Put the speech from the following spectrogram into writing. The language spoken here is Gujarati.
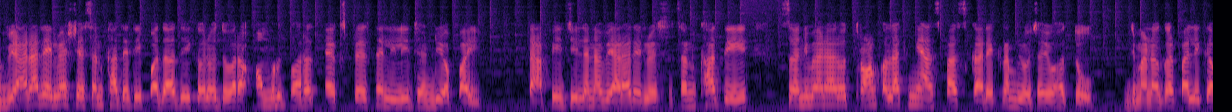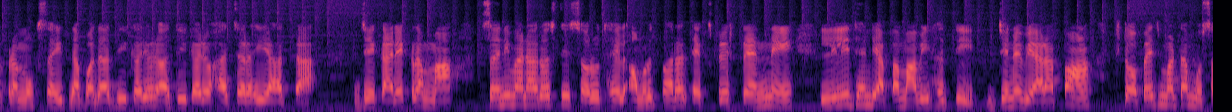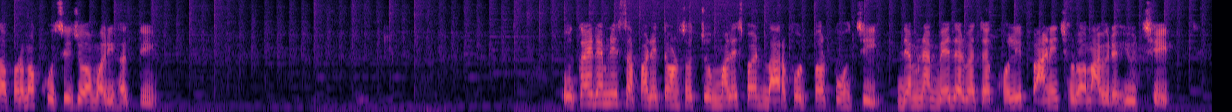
વ્યારા રેલવે સ્ટેશન ખાતેથી પદાધિકારીઓ દ્વારા અમૃત ભારત એક્સપ્રેસને લીલી ઝંડી અપાઈ. તાપી જિલ્લાના વ્યારા રેલવે સ્ટેશન ખાતે શનિવારના રોજ ત્રણ કલાકની આસપાસ કાર્યક્રમ યોજાયો હતો, જેમાં નગરપાલિકા પ્રમુખ સહિતના પદાધિકારીઓ અને અધિકારીઓ હાજર રહ્યા હતા. જે કાર્યક્રમમાં શનિવારના રોજથી શરૂ થયેલ અમૃત ભારત એક્સપ્રેસ ટ્રેનને લીલી ઝંડી આપવામાં આવી હતી, જેને વ્યારા પણ સ્ટોપેજ મળતા મુસાફરોમાં ખુશી જોવા મળી હતી. ઉકાઈ ડેમની સપાટી ત્રણસો ચુમ્માલીસ પોઈન્ટ બાર ફૂટ પર પહોંચી ડેમના બે દરવાજા ખોલી પાણી છોડવામાં આવી રહ્યું છે.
